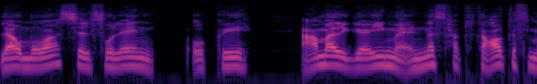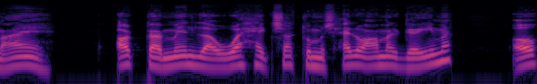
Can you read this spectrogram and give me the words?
لو ممثل فلاني okay عمل جريمة الناس هتتعاطف معاه أكتر من لو واحد شكله مش حلو عمل جريمة؟ آه.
